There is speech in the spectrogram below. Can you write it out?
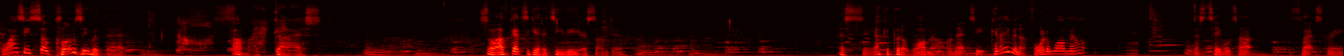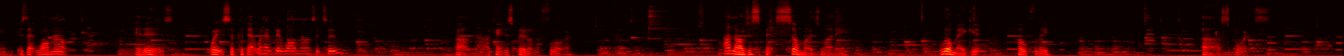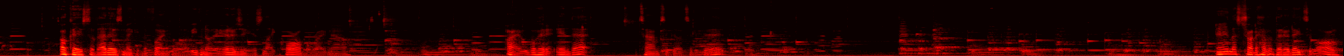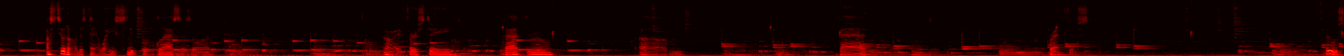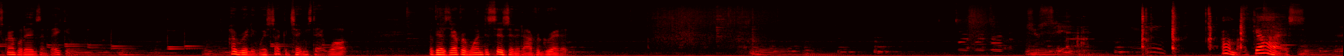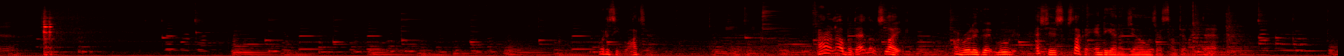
Why is he so clumsy with that? Oh my gosh. So I've got to get a TV or something. Let's see, I could put a wall mount on that TV. Can I even afford a wall mount? That's tabletop, flat screen. Is that wall mount? It is. Wait, so could that one have been wall mounted too? Oh no, I can't just put it on the floor. I know I just spent so much money. We'll make it, hopefully. Uh, sports. Okay, so that is making the fun go up, even though the energy is like horrible right now. Alright, we'll go ahead and end that. Time to go to bed. And let's try to have a better day tomorrow. I still don't understand why he sleeps with glasses on. Alright, first thing, bathroom, um, bath, breakfast. Ooh, scrambled eggs and bacon. I really wish I could change that walk. If there's ever one decision that I've regretted. Oh my gosh. What is he watching? I don't know, but that looks like a really good movie. Actually, it looks like an Indiana Jones or something like that.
